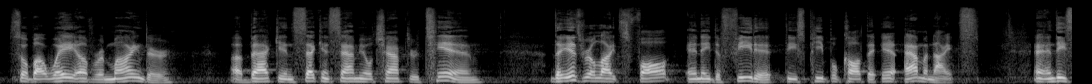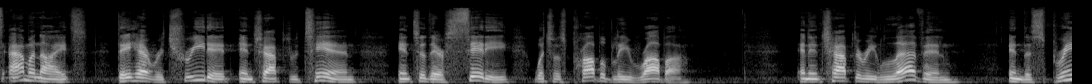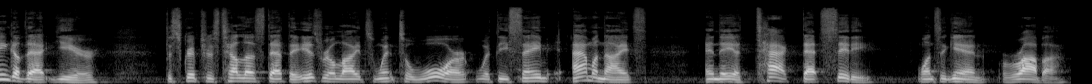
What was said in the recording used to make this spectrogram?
So, by way of reminder, uh, back in 2 Samuel chapter 10, the Israelites fought and they defeated these people called the Ammonites. And these Ammonites, they had retreated in chapter 10 into their city, which was probably Rabbah. And in chapter 11, in the spring of that year, the scriptures tell us that the Israelites went to war with these same Ammonites and they attacked that city. Once again, Rabbah.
